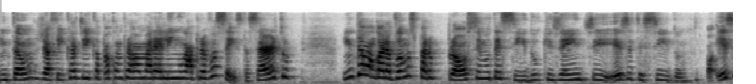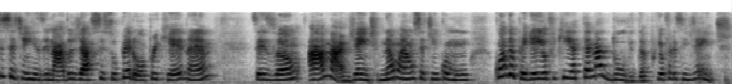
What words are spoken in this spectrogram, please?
Então, já fica a dica para comprar o um amarelinho lá para vocês, tá certo? Então, agora vamos para o próximo tecido, que, gente, esse tecido, ó, esse cetim resinado já se superou, porque, né, vocês vão amar. Gente, não é um cetim comum. Quando eu peguei, eu fiquei até na dúvida, porque eu falei assim, gente,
